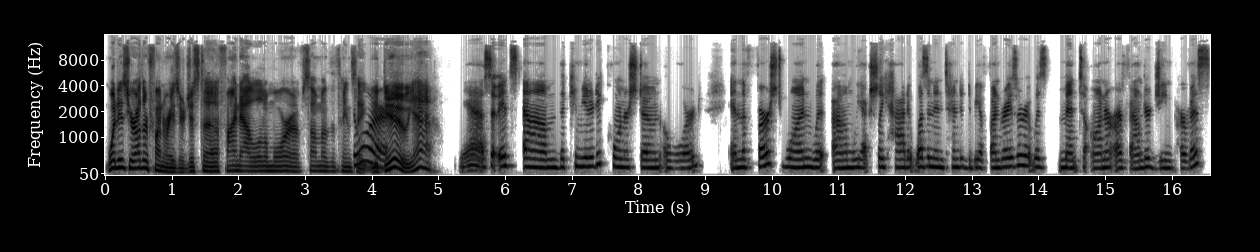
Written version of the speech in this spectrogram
what is your other fundraiser? Just to find out a little more of some of the things sure. that you do. Yeah. Yeah, so it's um, the Community Cornerstone Award. And the first one, what um, we actually had, it wasn't intended to be a fundraiser, it was meant to honor our founder, Jean Purvis.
